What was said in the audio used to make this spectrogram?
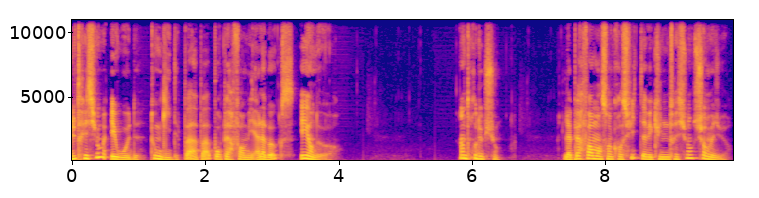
Nutrition et Wood, ton guide pas à pas pour performer à la boxe et en dehors. Introduction. La performance en CrossFit avec une nutrition sur mesure.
